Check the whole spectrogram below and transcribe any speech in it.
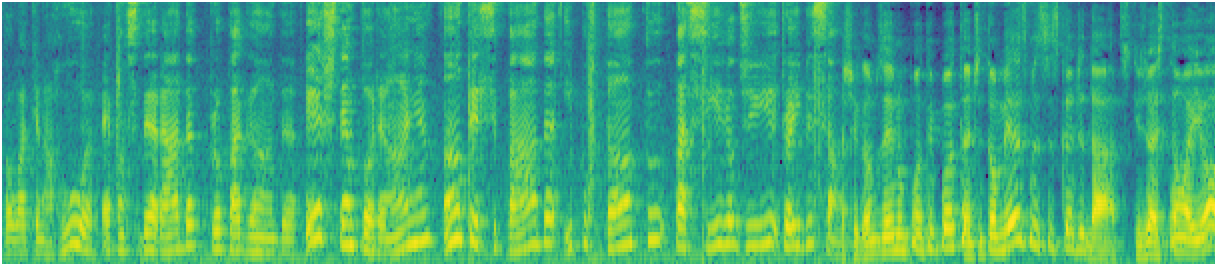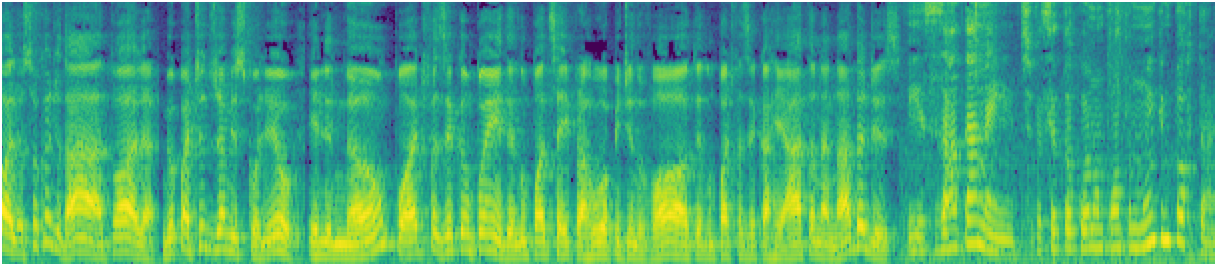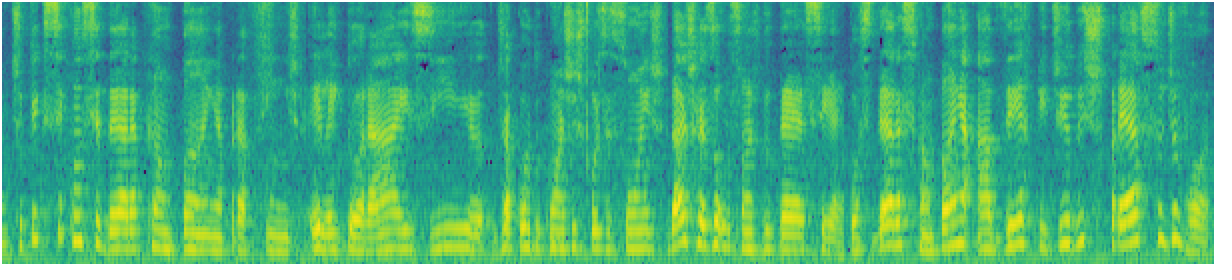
coloque na rua é considerada propaganda extemporânea, antecipada e, portanto, passível de proibição. Chegamos aí num ponto importante. Então, mesmo esses candidatos que já estão aí, olha, eu sou candidato, olha, meu partido já me escolheu, ele não pode fazer campanha ainda, ele não pode sair para a rua pedindo voto, ele não pode fazer carreata, não é nada disso. Exatamente. Você tocou num ponto muito importante. O que, que se considera campanha? Campanha para fins eleitorais e de acordo com as disposições das resoluções do TSE. Considera-se campanha haver pedido expresso de voto.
